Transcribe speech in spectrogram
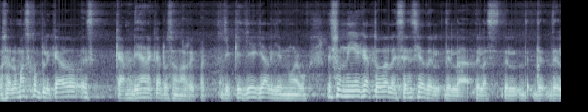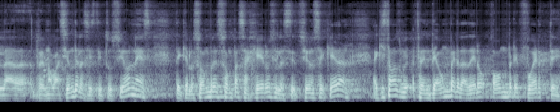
O sea, lo más complicado es cambiar a Carlos Amarripa, que llegue alguien nuevo. Eso niega toda la esencia de, la, de, la, renovación de las instituciones, de que los hombres son pasajeros y las instituciones se quedan. Aquí estamos frente a un verdadero hombre fuerte,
